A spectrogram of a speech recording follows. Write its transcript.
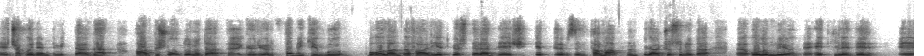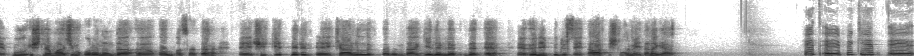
e, çok önemli miktarda artış olduğunu da e, görüyoruz. Tabii ki bu bu alanda faaliyet gösteren e, şirketlerimizin tamamının bilançosunu da e, olumlu yönde etkiledi. E, bu işlem hacmi oranında e, olmasa da e, şirketlerin karlılıklarında, gelirlerinde de önemli düzeyde artışlar meydana geldi. Evet, e, peki e,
